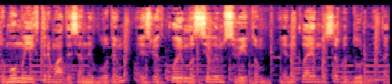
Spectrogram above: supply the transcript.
Тому ми їх триматися не будемо і святкуємо з цілим світом і не клеїмо себе дурні, так?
